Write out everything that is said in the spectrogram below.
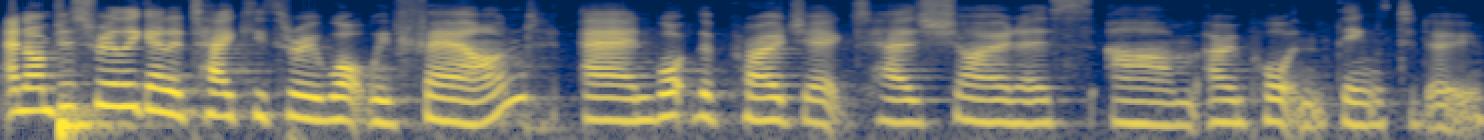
and I'm just really going to take you through what we've found and what the project has shown us um, are important things to do.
